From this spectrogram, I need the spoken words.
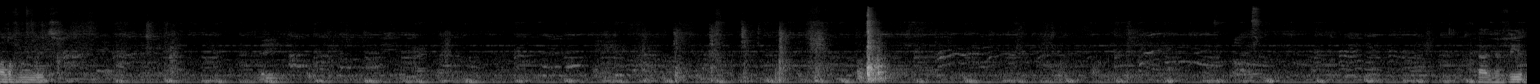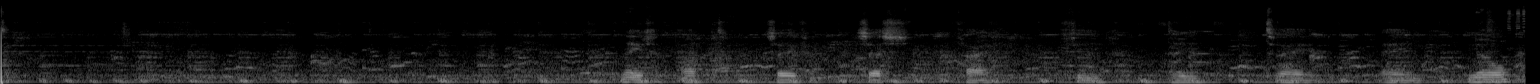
halve minuut. Vijfenveertig. Negen, acht, zeven, zes, vijf, vier, drie, twee, No.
